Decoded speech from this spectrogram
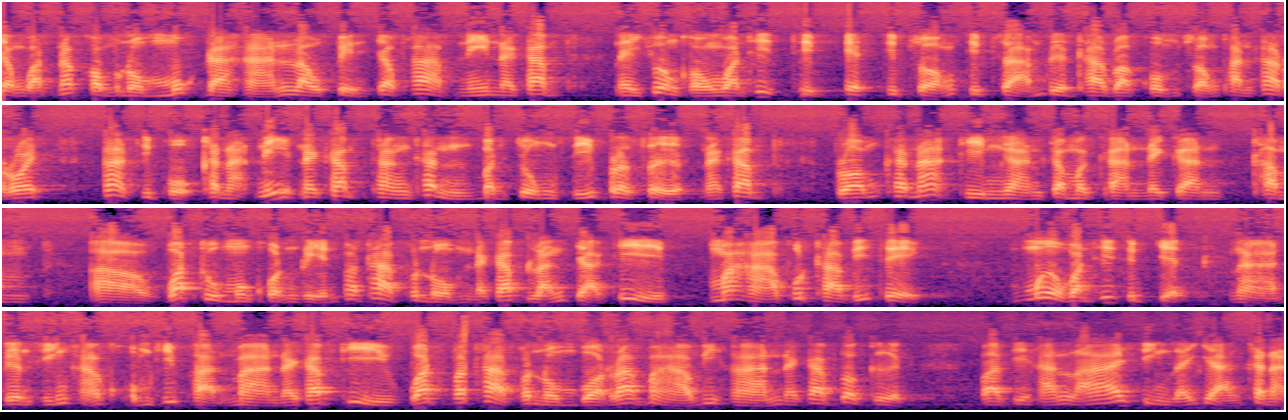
จังหวัดนครพนมมุกดาหารเราเป็นเจ้าภาพนี้นะครับ ในช่วงของวันที่ 11 12 13 เดือนธันวาคม 2556 ขณะนี้นะครับ ทางท่านบรรจงศรีประเสริฐนะครับ พร้อมคณะทีมงานกรรมการในการทำอ่าวัตถุมงคลเหรียญพระธาตุพนมนะครับ หลังจากที่มหาพุทธาพิเศษ เมื่อวันที่ 17นะเดือนสิงหาคมที่ผ่านมานะครับ ที่วัดพระธาตุพนมวรมหาวิหารนะครับ ก็เกิดปาฏิหาริย์หลายสิ่งหลายอย่างขณะ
